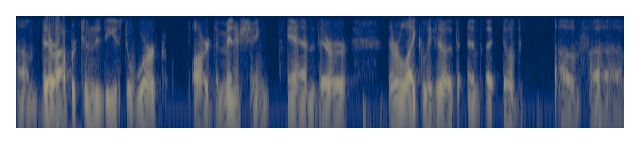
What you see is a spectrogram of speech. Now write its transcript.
um, their opportunities to work are diminishing, and their their likelihood of of, of uh,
